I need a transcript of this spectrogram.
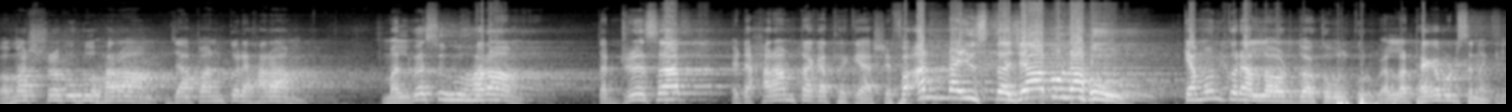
ও মাশরাবুহু হারাম, যা পান করে হারাম। মালবাসুহু হারাম, তার ড্রেস আপ এটা হারাম টাকা থেকে আসে। ফা আন্না ইউস্তাজাবু লাহু, কেমন করে আল্লাহ ওর দোয়া কবুল করবে? আল্লাহ ঠেকা পড়ছে নাকি?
